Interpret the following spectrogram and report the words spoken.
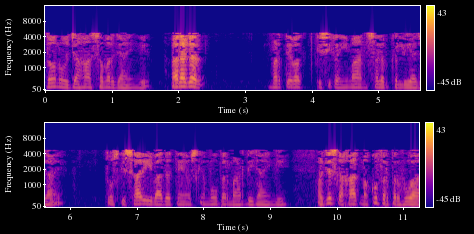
دونوں جہاں سمر جائیں گے اور اگر مرتے وقت کسی کا ایمان سلب کر لیا جائے تو اس کی ساری عبادتیں اس کے منہ پر مار دی جائیں گی اور جس کا خاتمہ کفر پر ہوا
